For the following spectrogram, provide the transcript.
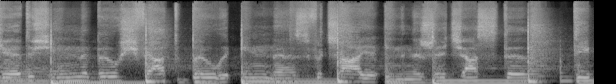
Kiedyś inny był świat, były inne zwyczaje, inny życia styl. Deep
